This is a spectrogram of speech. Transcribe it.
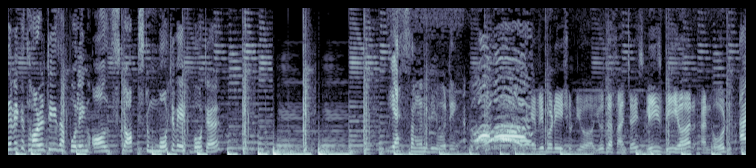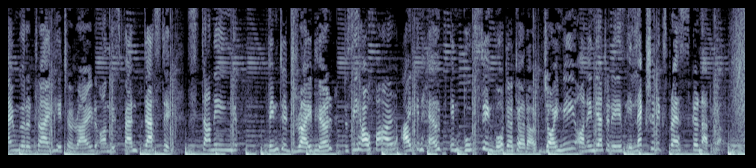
Civic authorities are pulling all stops to motivate voters. Yes, I'm going to be voting. Everybody should uh, use the franchise. Please be here and vote. I'm going to try and hitch a ride on this fantastic, stunning vintage ride here to see how far I can help in boosting voter turnout. Join me on India Today's Election Express Karnataka.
